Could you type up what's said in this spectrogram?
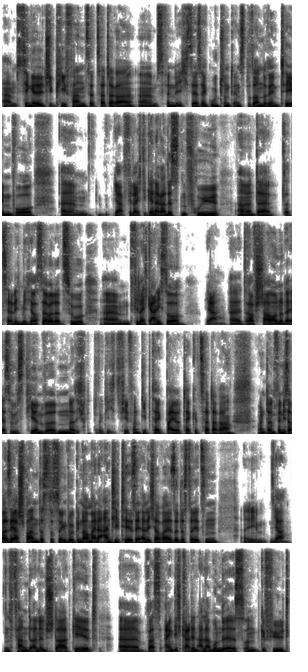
ähm, Single-GP-Funds etc. Ähm, das finde ich sehr, sehr gut und insbesondere in Themen, wo ähm, ja vielleicht die Generalisten früh, äh, da, da zähle ich mich auch selber dazu, ähm, vielleicht gar nicht so ja, äh, drauf schauen oder erst investieren würden. Also ich rede wirklich viel von Deep Tech, Biotech etc. Und dann finde ich es aber sehr spannend, dass das irgendwo genau meine Antithese ehrlicherweise, dass da jetzt ein, äh, ja, ein Fund an den Start geht, äh, was eigentlich gerade in aller Munde ist und gefühlt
